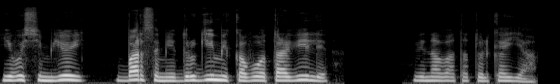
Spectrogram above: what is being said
его семьей, барсами и другими, кого отравили, виновата только я.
